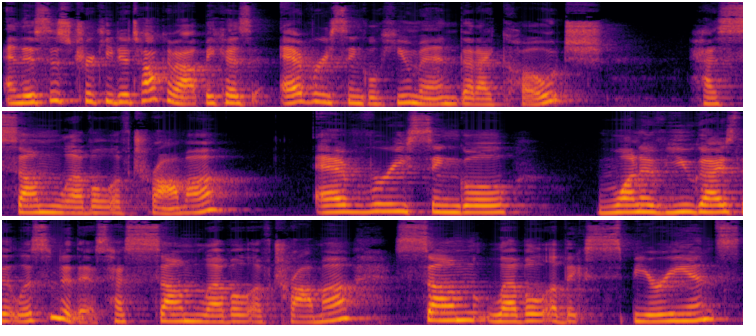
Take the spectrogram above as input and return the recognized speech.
And this is tricky to talk about because every single human that I coach has some level of trauma. Every single one of you guys that listen to this has some level of trauma, some level of experience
